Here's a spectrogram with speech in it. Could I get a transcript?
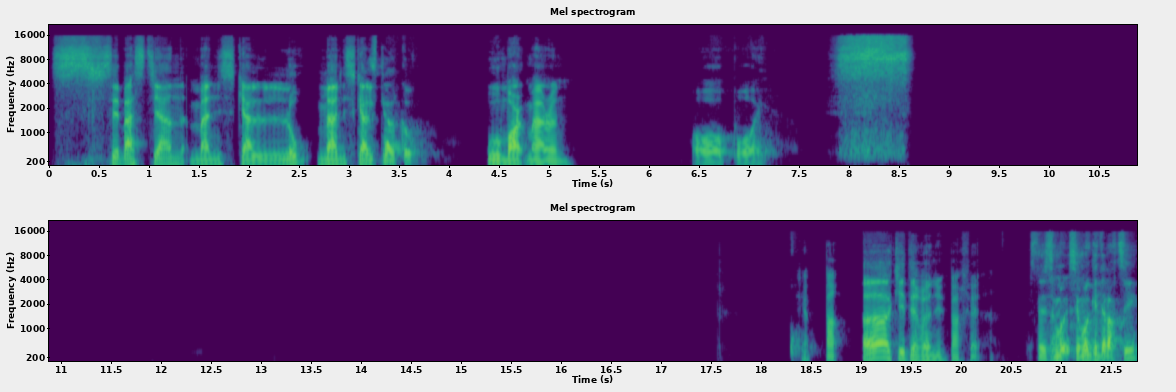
Sébastien Maniscalco, Maniscalco, ou Mark Maron? Oh boy. Ah, ok, t'es revenu. Parfait. C'est moi, qui étais parti?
